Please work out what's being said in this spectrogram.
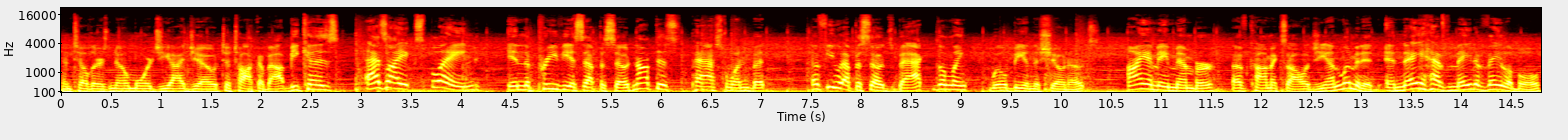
until there's no more G.I. Joe to talk about. Because, as I explained in the previous episode, not this past one, but a few episodes back, the link will be in the show notes. I am a member of Comixology Unlimited, and they have made available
